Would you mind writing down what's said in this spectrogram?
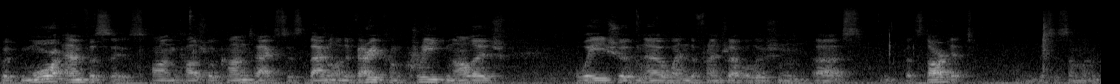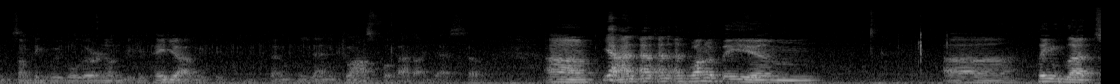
put more emphasis on cultural contexts than on a very concrete knowledge we should know when the French Revolution uh, started. This is some, something we will learn on Wikipedia. We don't need any class for that, I uh, yeah, and, and, and one of the um, uh, things that,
